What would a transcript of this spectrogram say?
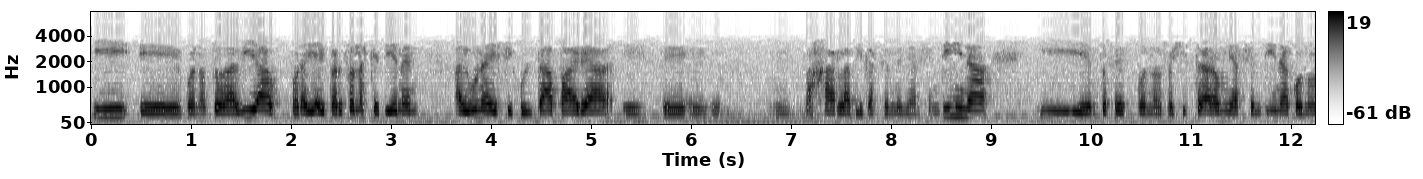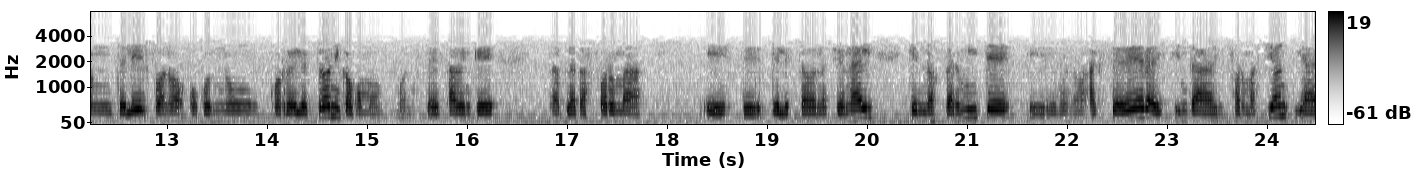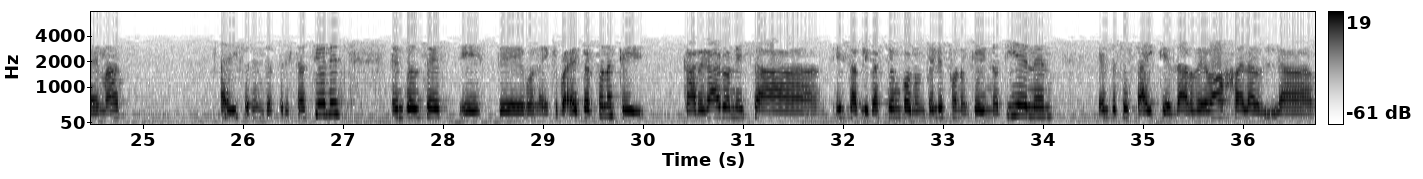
y eh, bueno, todavía por ahí hay personas que tienen alguna dificultad para este, bajar la aplicación de Mi Argentina y entonces, bueno, registraron Mi Argentina con un teléfono o con un correo electrónico, como, bueno, ustedes saben que es una plataforma este, del Estado Nacional que nos permite, eh, bueno, acceder a distinta información y además a diferentes prestaciones. Entonces, este, bueno, hay, hay personas que cargaron esa, esa aplicación con un teléfono que hoy no tienen, entonces hay que dar de baja la, la,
